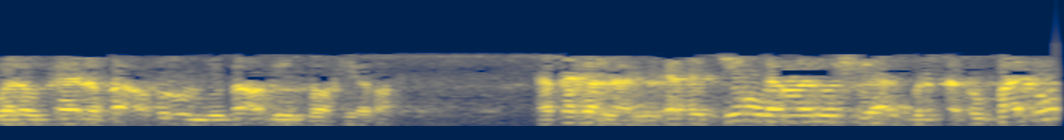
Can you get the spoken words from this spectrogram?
ولو كان بعضهم لبعض ظهيرا katakanlah kata jin dan manusia bersatu padu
